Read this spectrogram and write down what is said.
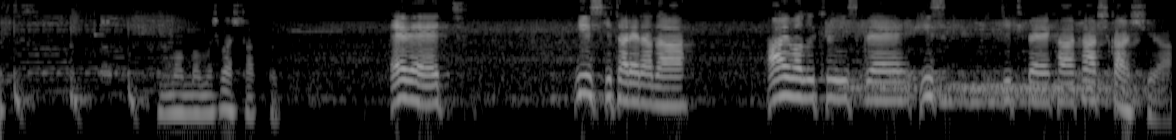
Evet. Bomba maçı başlattım. Evet. İskit Arena'da Ayvalık Köyüsk'le İskit FK karşı karşıya.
